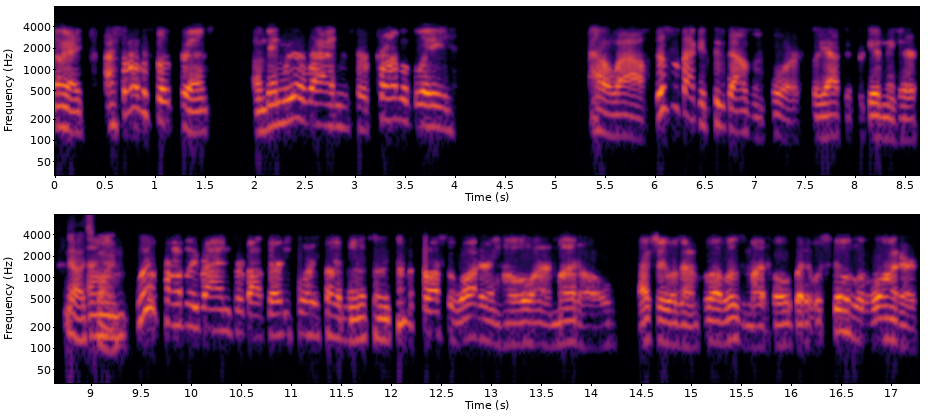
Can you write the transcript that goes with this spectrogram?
Okay, I saw the footprints, and then we were riding for probably. Oh wow, this was back in 2004, so you have to forgive me here. No, it's fine. Um, we were probably riding for about 30, 45 minutes, and we come across a watering hole or a mud hole. Actually, it wasn't. A, well, it was a mud hole, but it was filled with water,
